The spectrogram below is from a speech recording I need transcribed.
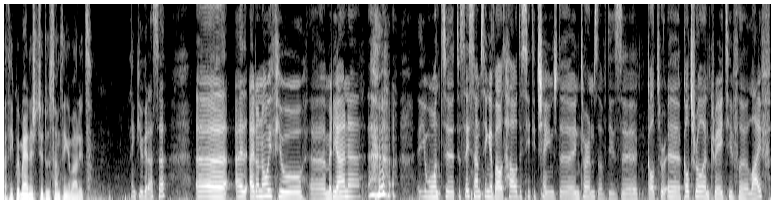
I think we managed to do something about it. Thank you, Graça. Uh, I, I don't know if you, uh, Mariana, you want to, to say something about how the city changed uh, in terms of this uh, culture, uh, cultural and creative uh, life,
